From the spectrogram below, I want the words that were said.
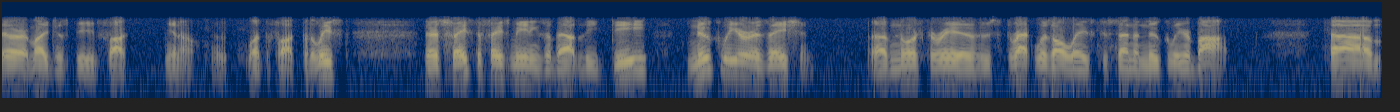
or it might just be fuck, you know, what the fuck. But at least there's face-to-face meetings about the denuclearization of North Korea, whose threat was always to send a nuclear bomb. Um,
